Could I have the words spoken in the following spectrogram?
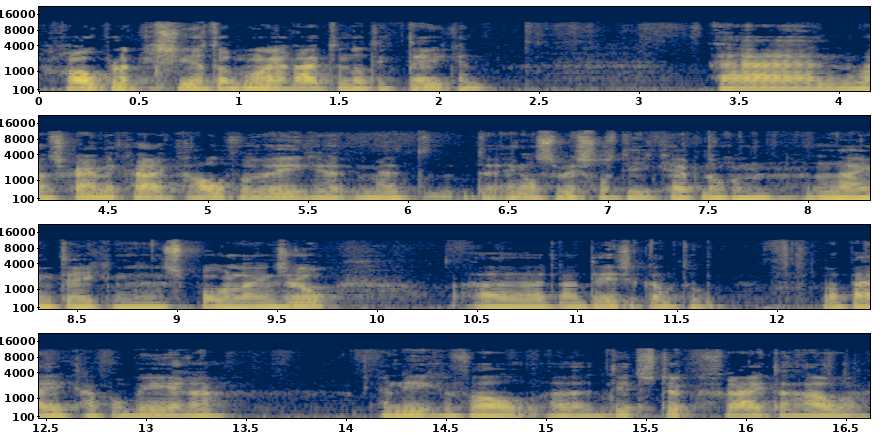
Hopelijk ziet het er mooier uit dan dat ik teken. En waarschijnlijk ga ik halverwege met de Engelse wissels die ik heb nog een lijn tekenen, een spoorlijn zo, uh, naar deze kant toe. Waarbij ik ga proberen in ieder geval uh, dit stuk vrij te houden.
